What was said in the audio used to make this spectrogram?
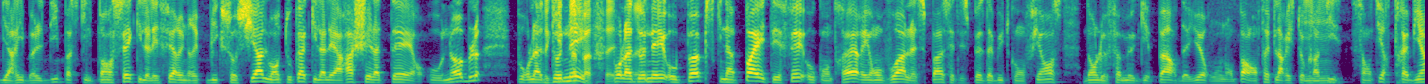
Garibaldi parce qu'ils pensaient qu'il allait faire une république sociale, ou en tout cas qu'il allait arracher la terre aux nobles pour la, donner, pour la donner au peuple, ce qui n'a pas été fait, au contraire. Et on voit, n'est-ce pas, cette espèce d'abus de confiance dans le fameux Guépard, d'ailleurs, où on en parle. En fait, l'aristocratie mm. s'en tire très bien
